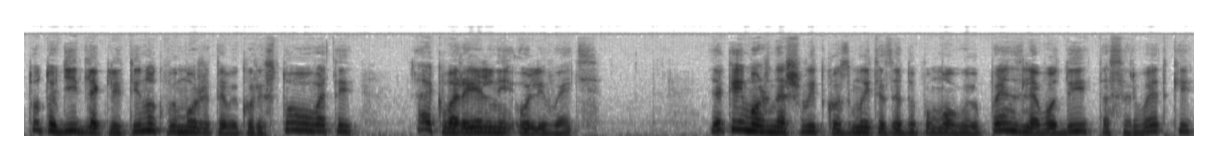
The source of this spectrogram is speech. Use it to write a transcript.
то тоді для клітинок ви можете використовувати акварельний олівець, який можна швидко змити за допомогою пензля, води та серветки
